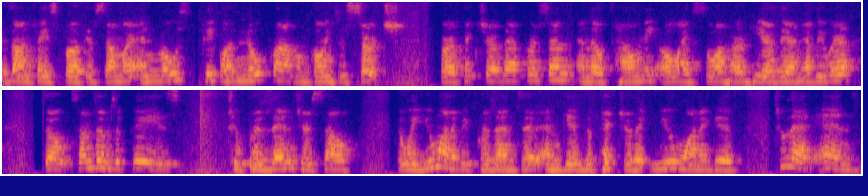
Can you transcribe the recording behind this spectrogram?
is on Facebook, is somewhere. And most people have no problem going to search for a picture of that person and they'll tell me, oh, I saw her here, there, and everywhere. So sometimes it pays to present yourself the way you want to be presented and give the picture that you want to give. To that end,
